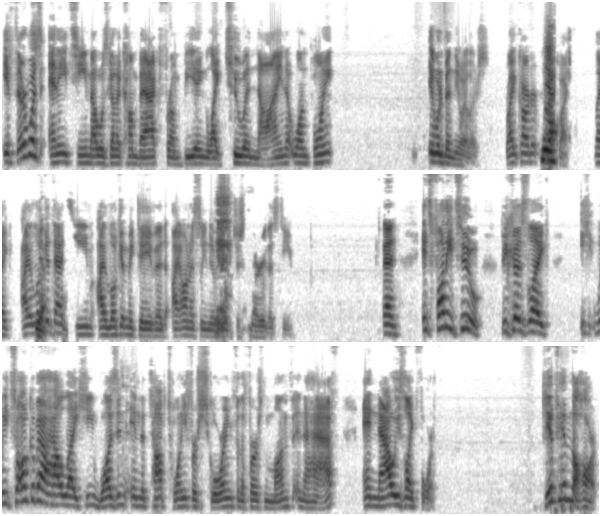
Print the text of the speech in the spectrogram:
if there was any team that was going to come back from being like two and nine at one point, it would have been the Oilers, right, Carter? Yeah. No question. Like I look Yeah. at that team, I look at McDavid. I honestly knew he would just carry this team. And it's funny too because like we talk about how like he wasn't in the top 20 for scoring for the first month and a half and now he's like fourth. Give him the heart.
